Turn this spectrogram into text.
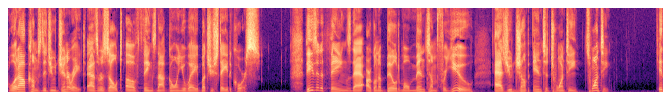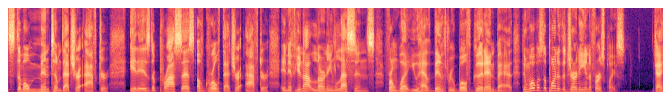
What outcomes did you generate as a result of things not going your way, but you stayed the course? These are the things that are going to build momentum for you as you jump into 2020. It's the momentum that you're after. It is the process of growth that you're after. And if you're not learning lessons from what you have been through, both good and bad, then what was the point of the journey in the first place? Okay,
